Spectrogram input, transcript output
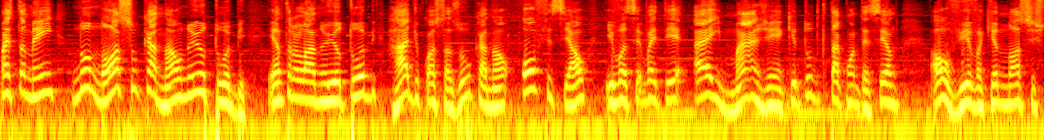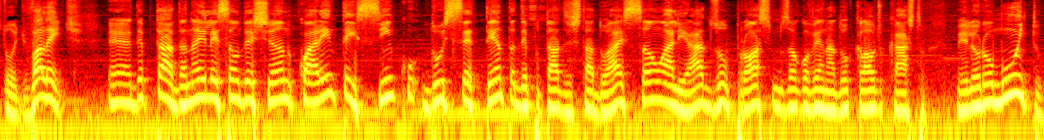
mas também no nosso canal no YouTube. Entra lá no YouTube, Rádio Costa Azul, canal oficial, e você vai ter a imagem aqui, tudo que está acontecendo ao vivo aqui no nosso estúdio. Valente. É, deputada, na eleição deste ano, 45 dos 70 deputados estaduais são aliados ou próximos ao governador Cláudio Castro. Melhorou muito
